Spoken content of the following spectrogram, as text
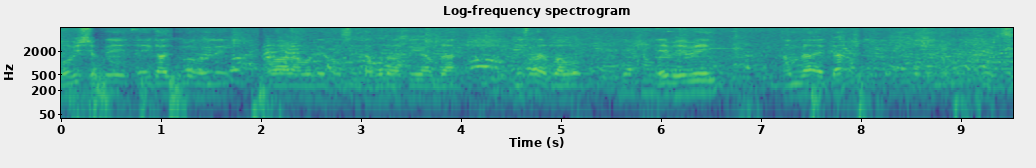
ভবিষ্যতে এই গাছগুলো হলে আবার আমাদের দেশের দাবদাহ থেকে আমরা নিস্তার পাবো। এই ভেবেই আমরা এটা করছি।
